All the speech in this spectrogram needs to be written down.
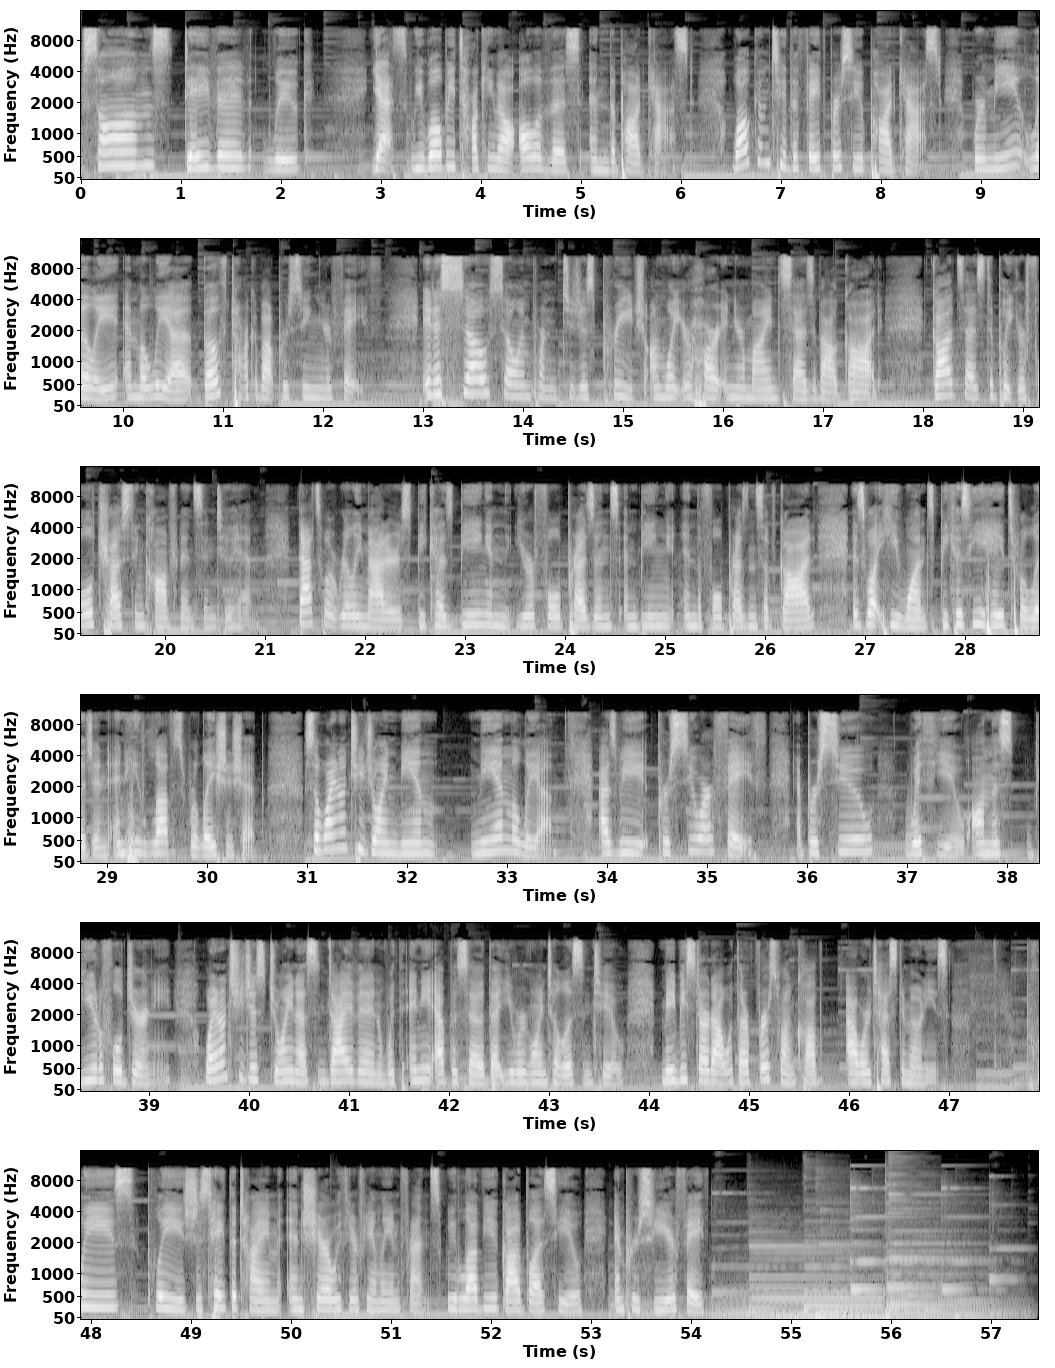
Psalms, David, Luke. Yes, we will be talking about all of this in the podcast. Welcome to the Faith Pursuit podcast, where me, Lily, and Malia both talk about pursuing your faith. It is so, so important to just preach on what your heart and your mind says about God. God says to put your full trust and confidence into Him. That's what really matters because being in your full presence and being in the full presence of God is what He wants because He hates religion and He loves relationship. So, why don't you join me and me and Malia, as we pursue our faith and pursue with you on this beautiful journey. Why don't you just join us and dive in with any episode that you are going to listen to? Maybe start out with our first one called Our Testimonies. Please, please just take the time and share with your family and friends. We love you, God bless you, and pursue your faith.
